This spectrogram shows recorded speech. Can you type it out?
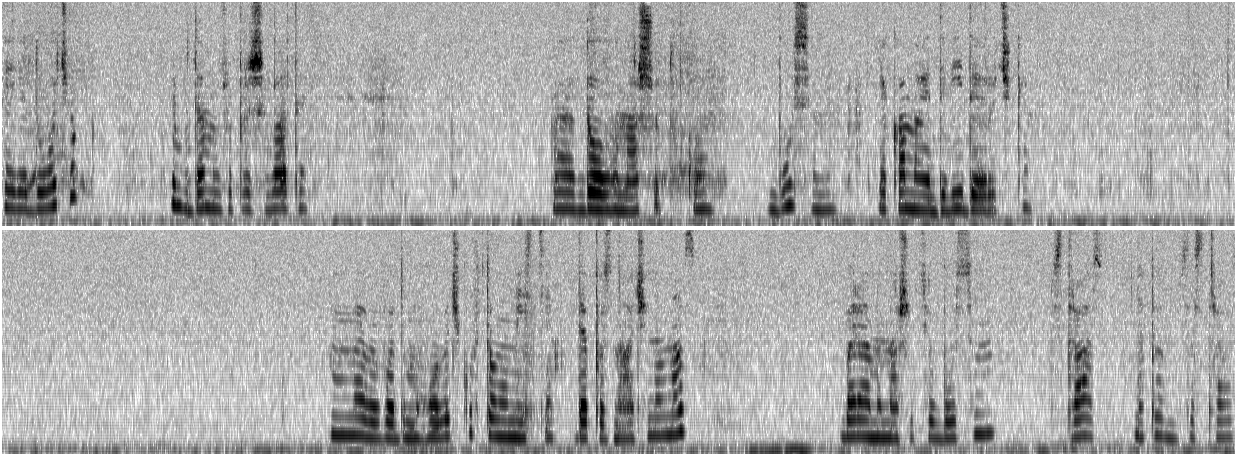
цей рядочок і будемо вже пришивати е, довгу нашу таку бусину, яка має дві дирочки. Ми виводимо голочку в тому місці, де позначено в нас. Беремо нашу цю бусину, страз, напевно, це страз.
